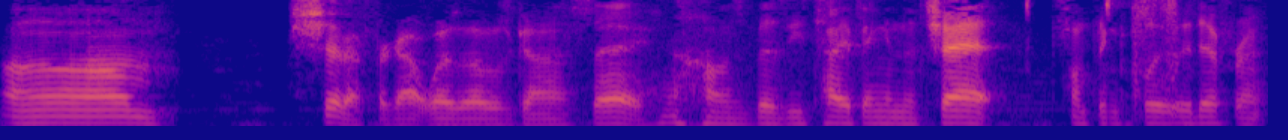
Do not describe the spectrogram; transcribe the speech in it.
um, shit, I forgot what I was gonna say. I was busy typing in the chat something completely different.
